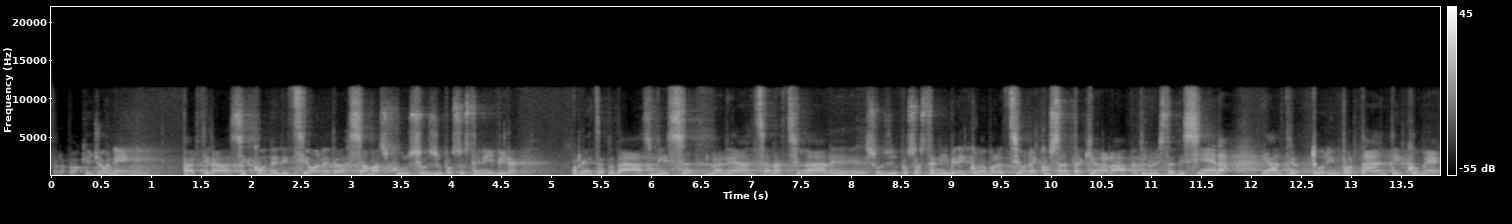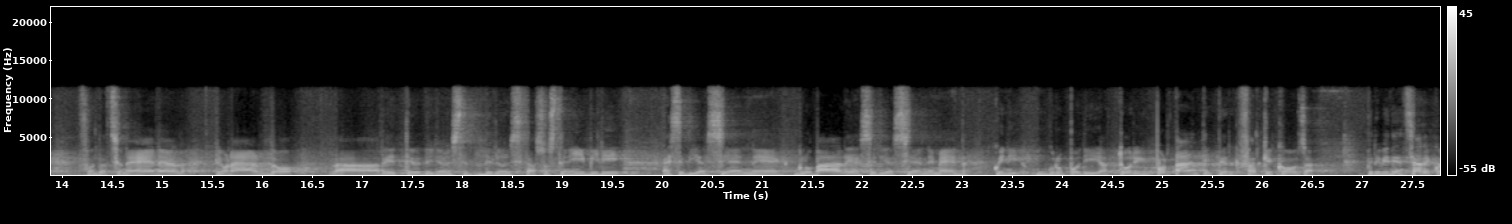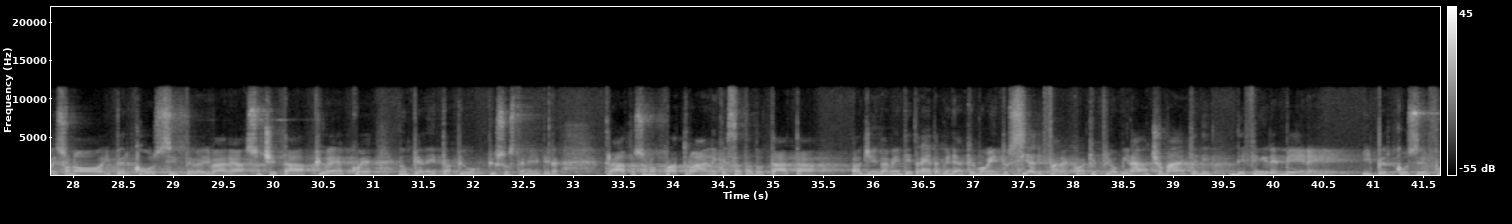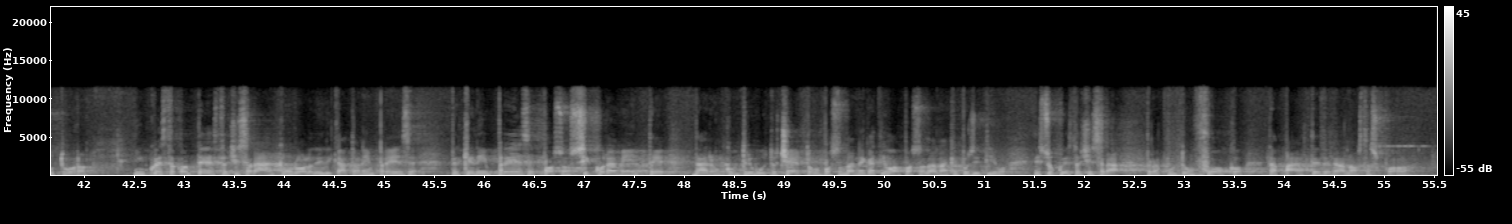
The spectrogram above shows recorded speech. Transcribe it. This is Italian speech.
Fra pochi giorni partirà la seconda edizione della Summer School sullo sviluppo sostenibile, organizzato da ASVIS, l'Alleanza Nazionale sullo Sviluppo Sostenibile, in collaborazione con Santa Chiara Lab dell'Università di Siena e altri attori importanti come Fondazione Enel, Leonardo, la rete delle università sostenibili, SDSN Globale e SDSN Med. Quindi un gruppo di attori importanti per far che cosa? Per evidenziare quali sono i percorsi per arrivare a società più eque e un pianeta più, più sostenibile. Tra l'altro sono quattro anni che è stata adottata adottata l'Agenda 2030, quindi è anche il momento sia di fare qualche primo bilancio, ma anche di definire bene i percorsi del futuro. In questo contesto ci sarà anche un ruolo dedicato alle imprese, perché le imprese possono sicuramente dare un contributo, certo lo possono dare negativo ma possono darlo anche positivo e su questo ci sarà per appunto un fuoco da parte della nostra scuola.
